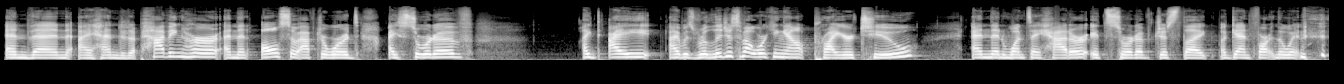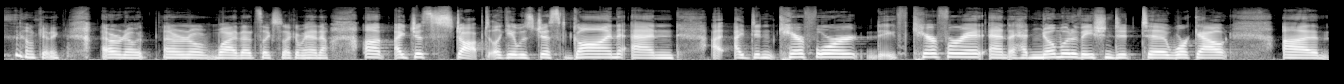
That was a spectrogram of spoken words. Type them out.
And then I ended up having her. And then also afterwards, I sort of. I, I I was religious about working out prior to and then once I had her, it's sort of just like again fart in the wind. no, I'm kidding. I don't know. I don't know why that's like stuck in my head now. Um, I just stopped. Like it was just gone, and I, I didn't care for care for it, and I had no motivation to to work out. Um,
